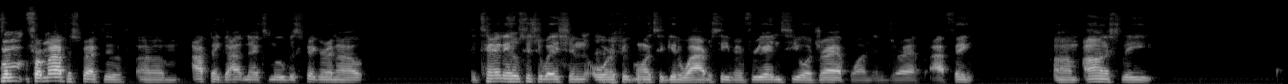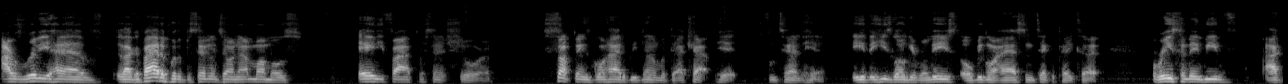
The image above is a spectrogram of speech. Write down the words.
From from my perspective, um, I think our next move is figuring out the Tannehill situation, or if you're going to get a wide receiver in free agency or draft one in the draft. I think, um, honestly, I really have like if I had to put a percentage on it, I'm almost eighty five percent sure something's going to have to be done with that cap hit from Tannehill. Either he's going to get released, or we're going to ask him to take a pay cut. Recently, we've I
